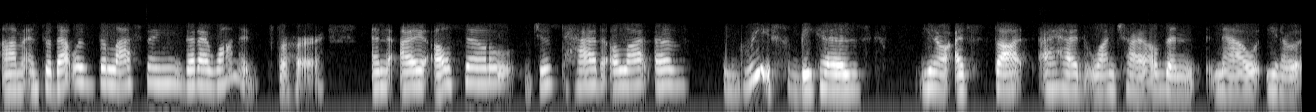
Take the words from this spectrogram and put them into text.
Um, and so that was the last thing that I wanted for her. And I also just had a lot of grief because, you know, I thought I had one child and now, you know,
